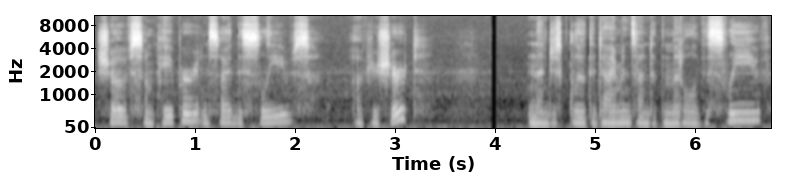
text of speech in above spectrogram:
shove some paper inside the sleeves of your shirt, and then just glue the diamonds onto the middle of the sleeve.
